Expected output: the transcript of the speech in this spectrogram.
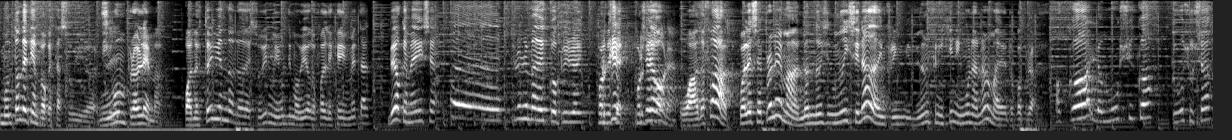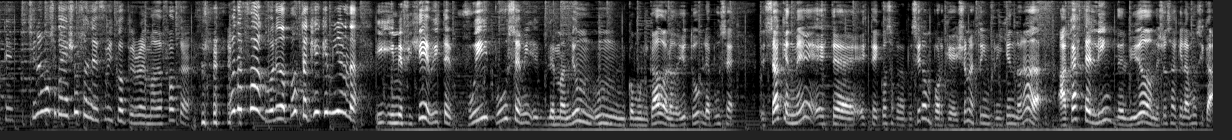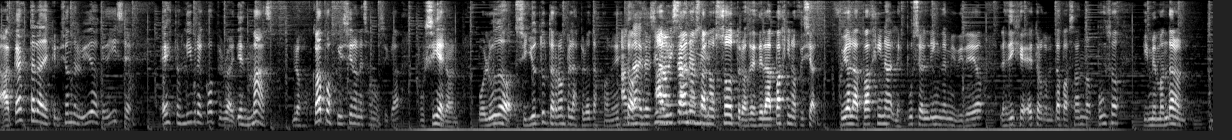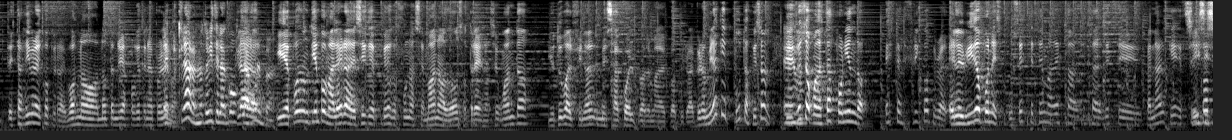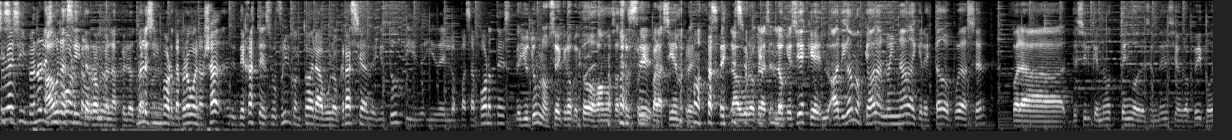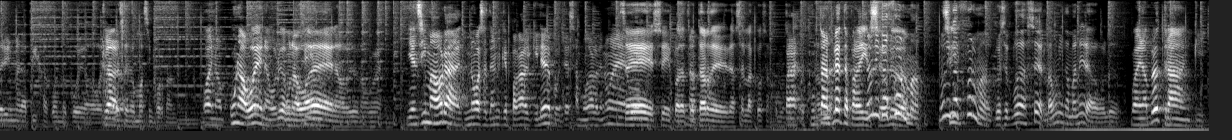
Un montón de tiempo que está subido, ningún problema. Cuando estoy viendo lo de subir mi último video que fue el de Heavy Metal, veo que me dice, "Eh, problema de copyright. ¿Por qué? ¿Por qué digo, ahora? What the fuck? ¿Cuál es el problema? No, no hice, no hice nada, infring- no infringí ninguna norma de copyright. Acá la música que vos usaste, si la música que yo uso es de free copyright, motherfucker. What the fuck, boludo, posta, ¿qué, qué mierda? Y, y me fijé, viste, fui, puse, les mandé un, un comunicado a los de YouTube, le puse, sáquenme este, este cosa que me pusieron porque yo no estoy infringiendo nada. Acá está el link del video donde yo saqué la música, acá está la descripción del video que dice, esto es libre copyright. Es más, los capos que hicieron esa música pusieron, boludo, si YouTube te rompe las pelotas con esto, Andá, avisanos a nosotros desde la página oficial. Fui a la página, les puse el link de mi video, les dije esto es lo que me está pasando, puso y me mandaron, estás libre de copyright, vos no, no tendrías por qué tener problemas. Eh, claro, no tuviste la, co- la culpa. y después de un tiempo me alegra decir que creo que fue una semana o dos o tres, no sé cuánto. YouTube al final me sacó el problema del copyright. Pero mirá qué putos que son. Eh, Incluso cuando estás poniendo, esto es free copyright. En el video pones, usé este tema de, esta, de, esta- de este canal que es free Sí, sí, sí, sí, copyright. sí, pero no les Aún importa. así te boludo. rompen las pelotas. No les boludo. importa, pero bueno, ya dejaste de sufrir con toda la burocracia de YouTube y de, y de los pasaportes. De YouTube no sé, creo que todos vamos a sufrir Sí. para siempre la burocracia. sufriendo. Lo que sí es que, ah, digamos que ahora no hay nada que el Estado pueda hacer para decir que no tengo descendencia europea y poder irme a la pija cuando pueda. boludo. Claro. Eso es lo más importante. Bueno, una buena, boludo. Una buena, boludo, una buena. Y encima ahora no vas a tener que pagar alquiler porque te vas a mudar de nuevo. Sí, sí, para No. tratar de, de hacer las cosas como Para se puede. juntar La- plata para La irse. única boludo. forma, la única Sí. forma que se puede hacer, la única manera, boludo. Bueno, pero tranqui.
